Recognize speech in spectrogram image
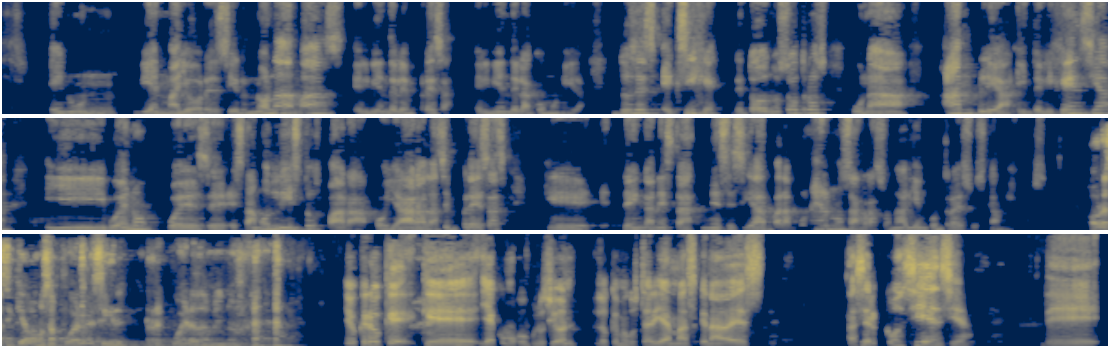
en un bien mayor, es decir, no nada más el bien de la empresa, el bien de la comunidad. Entonces, exige de todos nosotros una amplia inteligencia y bueno, pues eh, estamos listos para apoyar a las empresas que tengan esta necesidad para ponernos a razonar y encontrar esos caminos. Ahora sí que vamos a poder decir, recuérdame, ¿no? Yo creo que, que ya como conclusión, lo que me gustaría más que nada es hacer conciencia de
